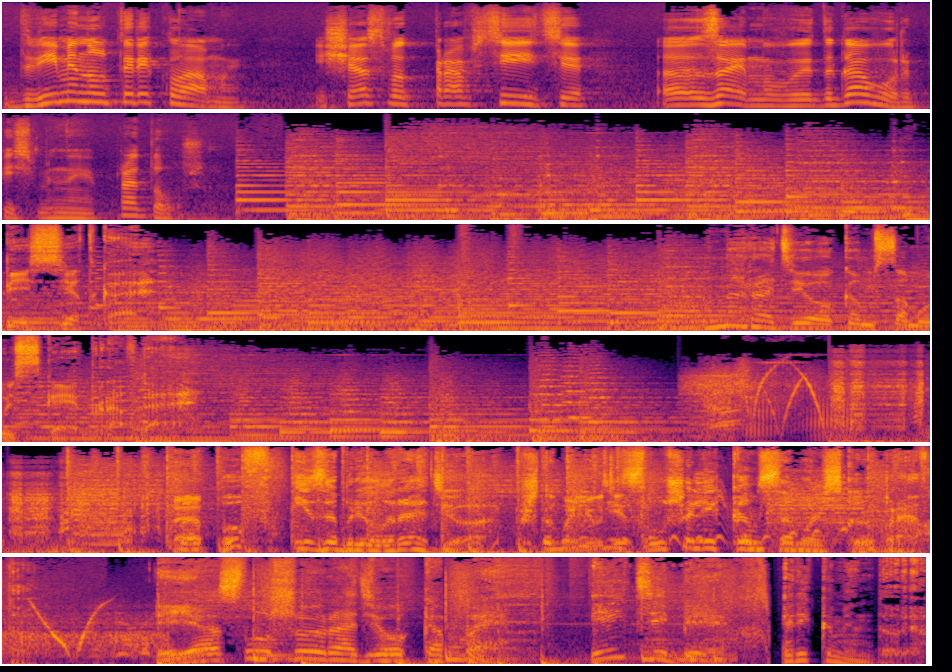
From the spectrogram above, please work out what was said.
Две минуты рекламы. И сейчас вот про все эти займовые договоры письменные. Продолжим. Беседка. На радио «Комсомольская правда». Попов изобрел радио, чтобы люди слушали комсомольскую правду. Я слушаю радио КП и тебе рекомендую.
